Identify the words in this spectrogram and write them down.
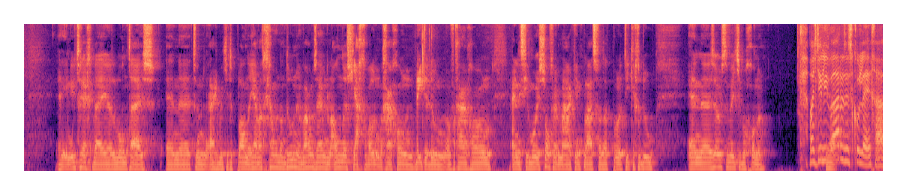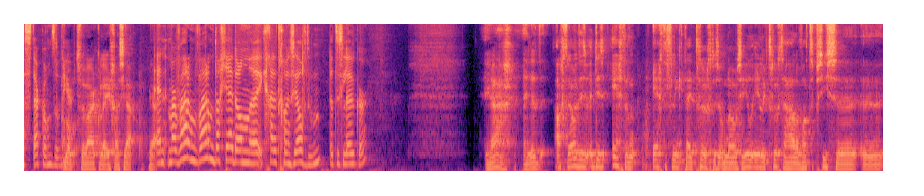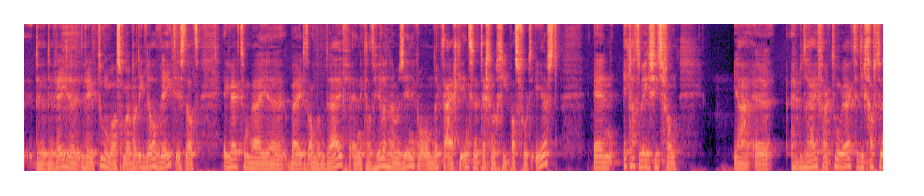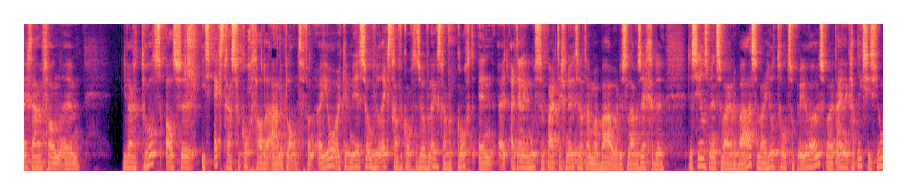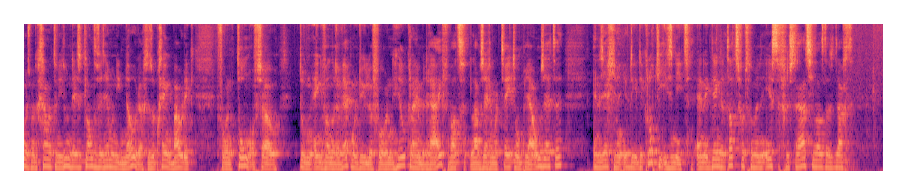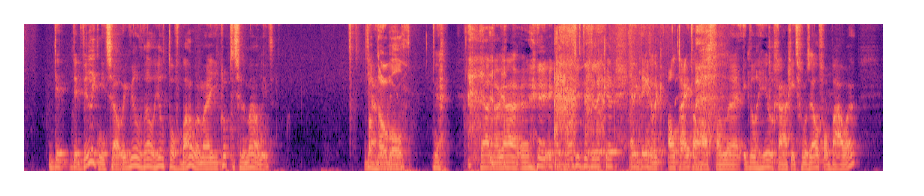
eh, in Utrecht bij uh, Lon thuis. En uh, toen eigenlijk een beetje de plannen. Ja, wat gaan we dan doen en waarom zijn we dan anders? Ja, gewoon, we gaan gewoon beter doen. Of we gaan gewoon eindelijk een mooie software maken in plaats van dat politieke gedoe. En uh, zo is het een beetje begonnen. Want jullie ja. waren dus collega's, daar komt het op neer. Klopt, we waren collega's, ja. ja. En, maar waarom, waarom dacht jij dan, ik ga dit gewoon zelf doen? Dat is leuker. Ja, het, achteraf, het is, het is echt, een, echt een flinke tijd terug. Dus om nou eens heel eerlijk terug te halen wat precies uh, de, de, reden, de reden toen was. Maar wat ik wel weet is dat ik werkte toen bij, uh, bij dat andere bedrijf. En ik had heel erg naar mijn zin. Ik ontdekte eigenlijk internettechnologie pas voor het eerst. En ik had een beetje zoiets van... Ja, het bedrijf waar ik toen werkte, die gaf toen echt aan van... Um, die waren trots als ze iets extra's verkocht hadden aan een klant. Van, joh, ik heb net zoveel extra verkocht en zoveel extra verkocht. En uh, uiteindelijk moesten een paar techneuten dat dan maar bouwen. Dus laten we zeggen, de, de salesmensen waren de baas. Ze waren heel trots op euro's. Maar uiteindelijk had ik zoiets jongens, maar dat gaan we toch niet doen? Deze klanten vinden het helemaal niet nodig. Dus op een gegeven moment bouwde ik voor een ton of zo... toen een of andere webmodule voor een heel klein bedrijf... wat, laten we zeggen, maar twee ton per jaar omzetten. En dan zeg je, die klopt die iets niet. En ik denk dat dat soort van mijn eerste frustratie was... dat ik dacht dit, dit wil ik niet zo. Ik wil wel heel tof bouwen, maar je klopt iets helemaal niet. Wat ja, nobel. Ja. ja, nou ja, uh, ik heb wel zoiets, dit wil ik... Uh, en ik denk dat ik altijd al had van... Uh, ik wil heel graag iets voor mezelf opbouwen.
